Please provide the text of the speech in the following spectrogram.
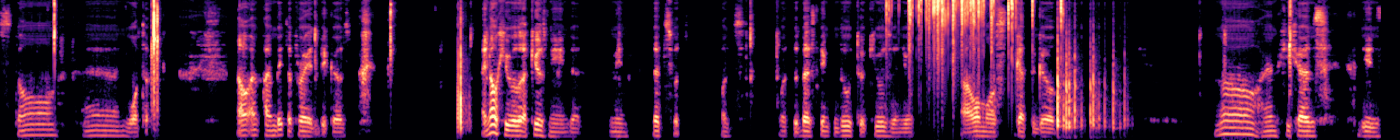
Stone and water. Now I'm, I'm a bit afraid because I know he will accuse me that I mean that's what what's what's the best thing to do to accuse when you almost get the go. Oh and he has these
